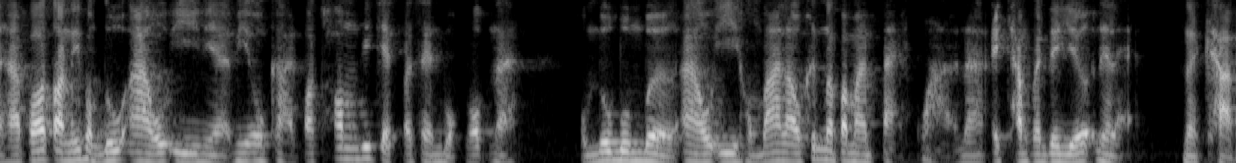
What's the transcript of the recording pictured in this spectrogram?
ะครับเพราะตอนนี้ผมดู ROE เนี่ยมีโอกาส bottom ที่ 7%บวกลบนะผมดูบูมเบิร์ก ROE ของบ้านเราขึ้นมาประมาณ 8 กว่าแล้วนะไอ้ทำกันเยอะๆเนี่ยแหละนะครับ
